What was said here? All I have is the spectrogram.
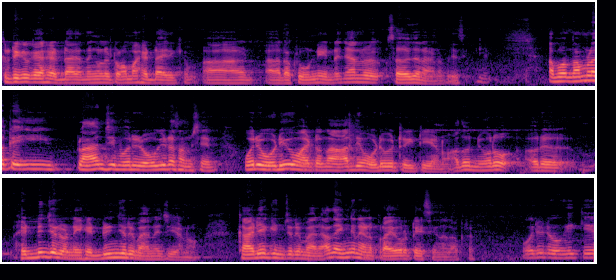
ക്രിട്ടിക്കൽ കെയർ ഹെഡായ നിങ്ങൾ ട്രോമ ഹെഡായിരിക്കും ഡോക്ടർ ഉണ്ണിയുണ്ട്. ഞാനൊരു സർജനാണ് ബേസിക്കലി അപ്പോൾ നമ്മളൊക്കെ ഈ പ്ലാൻ ചെയ്യുമ്പോൾ ഒരു രോഗിയുടെ സംശയം ഒരു ഒടിവുമായിട്ടൊന്ന് ആദ്യം ഒടിവ് ട്രീറ്റ് ചെയ്യണോ? അതോ ന്യൂറോ ഒരു ഹെഡ് ഇഞ്ചുറി ഉണ്ടെങ്കിൽ ഹെഡ് ഇഞ്ചുറി മാനേജ് ചെയ്യണോ? കാർഡിയക് ഇഞ്ചുറി മാനേജ് അതെങ്ങനെയാണ് പ്രയോറിറ്റൈസ് ചെയ്യുന്നത് ഡോക്ടർ? ഒരു രോഗിക്ക്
